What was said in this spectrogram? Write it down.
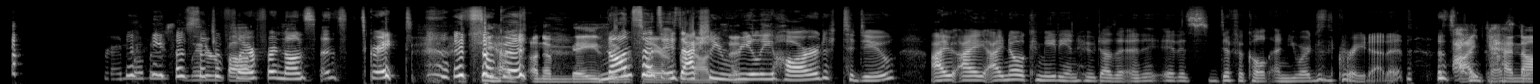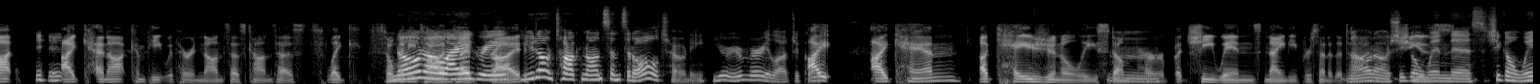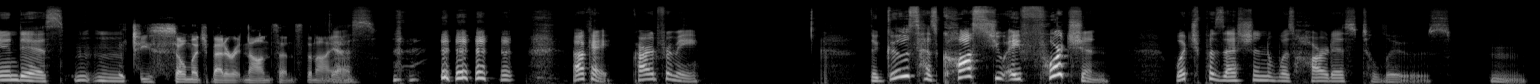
Grandmother's have such litter a flair for nonsense. It's great. It's so she has good. an amazing Nonsense is actually nonsense. really hard to do. I, I I know a comedian who does it, and it, it is difficult, and you are just great at it. It's I fantastic. cannot I cannot compete with her in nonsense contests. Like so no, many no, times I I've agree. tried. You don't talk nonsense at all, Tony. You're you're very logical. I I can occasionally stump Mm. her, but she wins ninety percent of the no, time. no, she, She gonna is- win this. She gonna win this. Mm-mm. She's so much better at nonsense than I am. Yes. okay, card for me. The goose has cost you a fortune. Which possession was hardest to lose? Hmm.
